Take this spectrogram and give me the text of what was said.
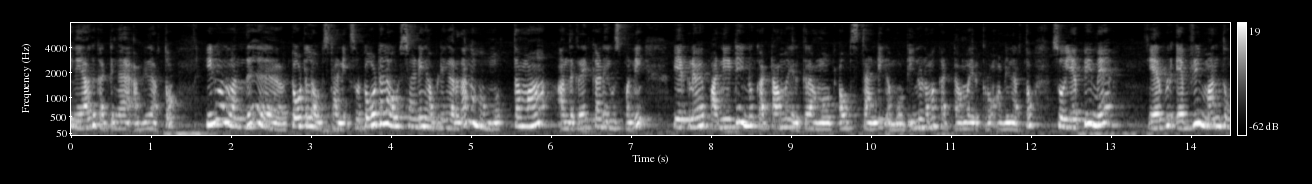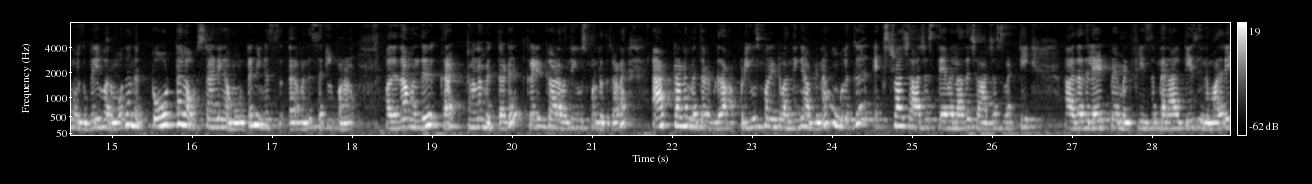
இதையாவது கட்டுங்க அப்படின்னு அர்த்தம். இன்னொன்று வந்து total outstanding so total outstanding அப்படிங்கிறத நம்ம மொத்தமாக அந்த கிரெடிட் கார்டை யூஸ் பண்ணி ஏற்கனவே பண்ணிட்டு இன்னும் கட்டாமல் இருக்கிற அமௌண்ட் அவுட்ஸ்டாண்டிங் அமௌண்ட் இன்னும் நம்ம கட்டாமல் இருக்கிறோம் அப்படின்னு அர்த்தம். ஸோ எப்பயுமே எவ்ரி மந்த் உங்களுக்கு பில் வரும்போது அந்த டோட்டல் அவுட்ஸ்டாண்டிங் அமௌண்ட்டை நீங்கள் வந்து செட்டில் பண்ணணும். அதுதான் வந்து கரெக்டான மெத்தடு கிரெடிட் கார்டை வந்து யூஸ் பண்ணுறதுக்கான ஆப்டான மெத்தட் அப்படி தான் அப்படி யூஸ் பண்ணிட்டு வந்தீங்க அப்படின்னா உங்களுக்கு எக்ஸ்ட்ரா சார்ஜஸ் தேவையில்லாத சார்ஜஸ் வட்டி அதாவது லேட் பேமெண்ட் ஃபீஸ் பெனால்ட்டிஸ் இந்த மாதிரி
